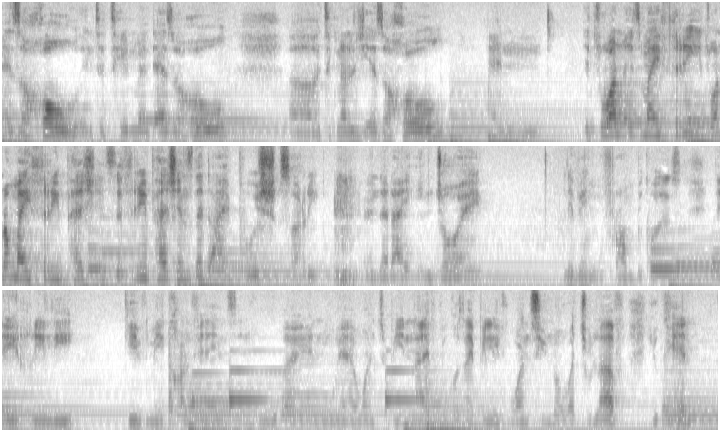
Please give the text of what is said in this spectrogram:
as a whole, entertainment as a whole, uh, technology as a whole, and it's one, it's my three, it's one of my three passions, It's the three passions that I push, sorry, and that I enjoy living from because they really give me confidence in who I and where I want to be in life because I believe once you know what you love, you can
